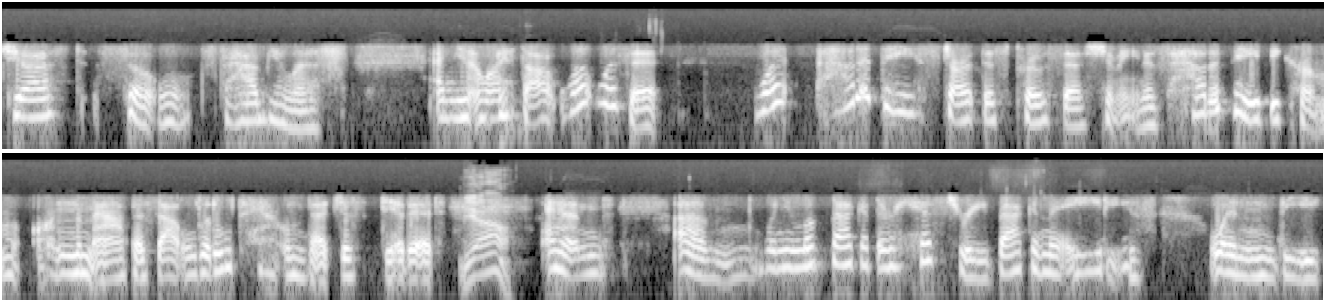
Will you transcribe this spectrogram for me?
just so fabulous. And you know, I thought, what was it? What? How did they start this process, Chemainus? How did they become on the map as that little town that just did it? Yeah. And um, when you look back at their history, back in the 80s, when the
